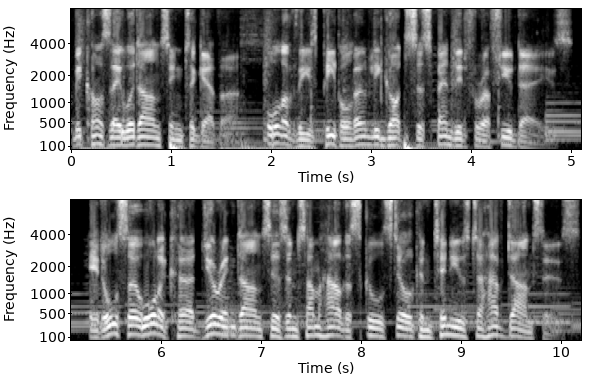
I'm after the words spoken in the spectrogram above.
because they were dancing together. All of these people only got suspended for a few days. It also all occurred during dances and somehow the school still continues to have dances.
